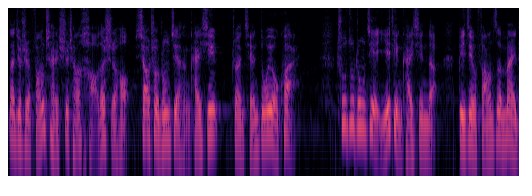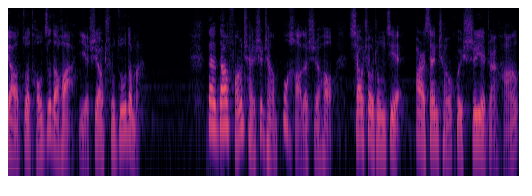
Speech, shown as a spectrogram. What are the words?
那就是房产市场好的时候，销售中介很开心，赚钱多又快；出租中介也挺开心的，毕竟房子卖掉做投资的话，也是要出租的嘛。但当房产市场不好的时候，销售中介二三成会失业转行，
